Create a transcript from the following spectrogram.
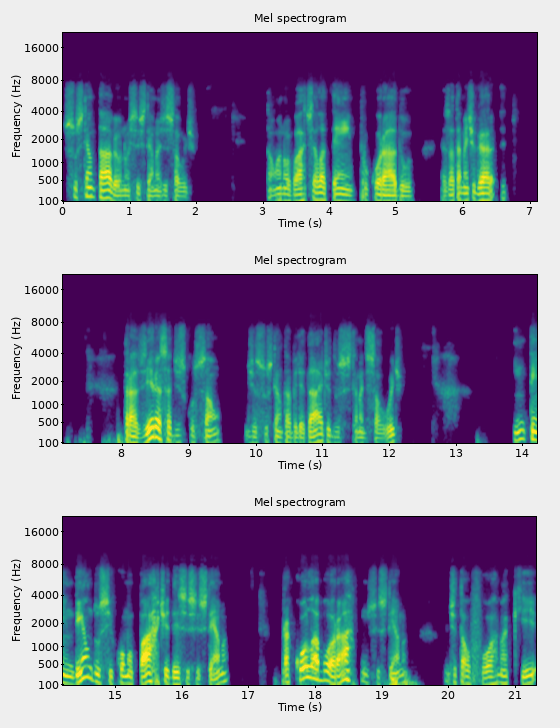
sustentável nos sistemas de saúde. Então, a Novartis ela tem procurado exatamente trazer essa discussão de sustentabilidade do sistema de saúde, entendendo-se como parte desse sistema, para colaborar com o sistema de tal forma que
